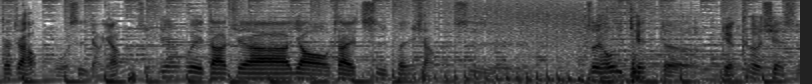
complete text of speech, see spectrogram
大家好，我是杨洋，今天为大家要再次分享的是最后一天的严克限时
